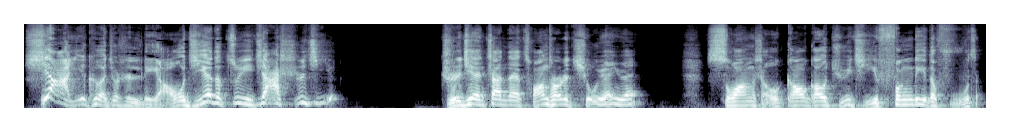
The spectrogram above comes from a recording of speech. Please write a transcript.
下一刻就是了结的最佳时机了。只见站在床头的邱圆圆。双手高高举起锋利的斧子，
